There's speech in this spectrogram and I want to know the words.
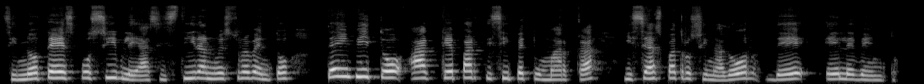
Si no te es posible asistir a nuestro evento, te invito a que participe tu marca y seas patrocinador del el evento,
